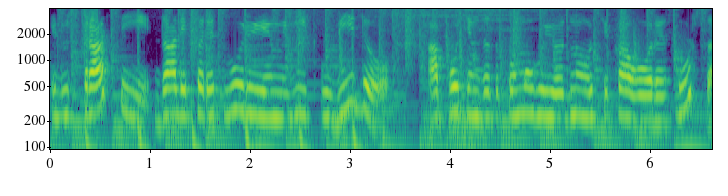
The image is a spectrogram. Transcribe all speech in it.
ілюстрації, далі перетворюємо їх у відео, а потім за допомогою одного цікавого ресурсу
